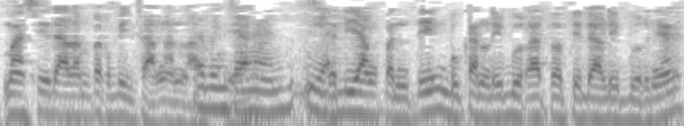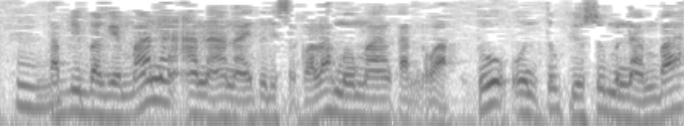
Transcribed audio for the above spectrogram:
masih dalam perbincangan lah. Perbincangan, ya. iya. Jadi yang penting bukan libur atau tidak liburnya, Hmm. tapi bagaimana anak-anak itu di sekolah memakan waktu untuk justru menambah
